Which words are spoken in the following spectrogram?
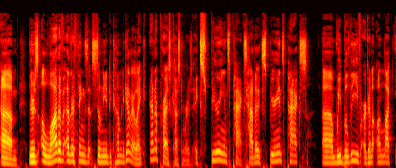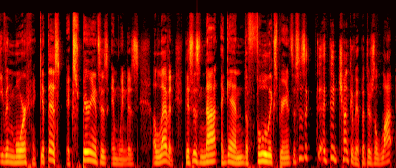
Um, there's a lot of other things that still need to come together, like enterprise customers, experience packs, how to experience packs um, we believe are going to unlock even more, get this, experiences in Windows 11. This is not, again, the full experience. This is a, a, good chunk of it, but there's a lot,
